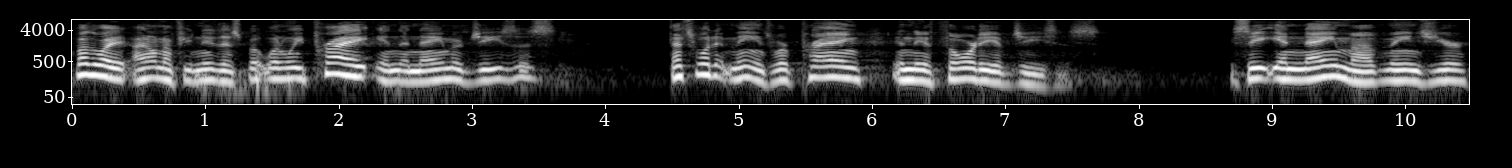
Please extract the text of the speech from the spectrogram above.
By the way, I don't know if you knew this, but when we pray in the name of Jesus, that's what it means. We're praying in the authority of Jesus. You see, in name of means you're,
